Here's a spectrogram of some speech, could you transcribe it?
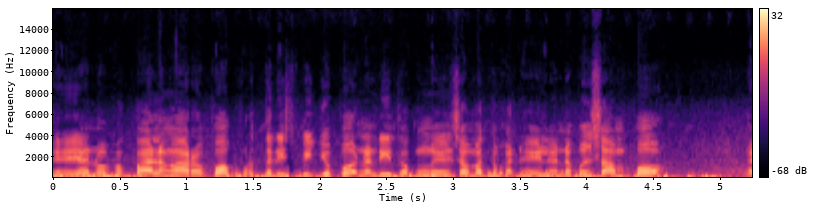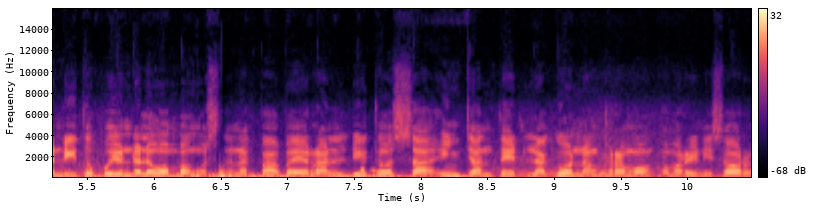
Ayan, mapagpalang araw po for today's video po. Nandito ako ngayon sa Matukad Island na kung saan po andito po yung dalawang bangus na nagbabiral dito sa Enchanted Lagoon ng Cramoang Camarinesor.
